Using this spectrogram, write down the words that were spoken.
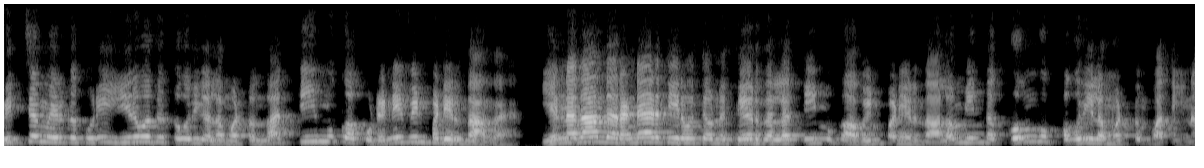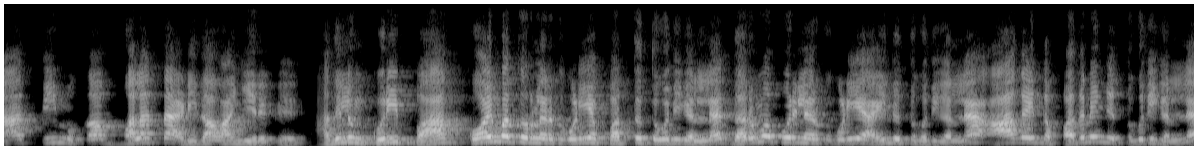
மிச்சம் இருக்கக்கூடிய இருபது தொகுதிகளை மட்டும்தான் திமுக கூட்டணி வின் பண்ணியிருந்தாங்க. என்னதான் இந்த ரெண்டாயிரத்தி இருபத்தி ஒண்ணு தேர்தலில் திமுக வின் பண்ணியிருந்தாலும் இந்த கொங்கு பகுதியில மட்டும் பாத்தீங்கன்னா திமுக பலத்த அடிதான் வாங்கி இருக்கு அதிலும் குறிப்பா கோயம்புத்தூர்ல இருக்கக்கூடிய பத்து தொகுதிகள்ல தருமபுரியில இருக்கக்கூடிய ஐந்து தொகுதிகள்ல ஆக இந்த பதினைந்து தொகுதிகள்ல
